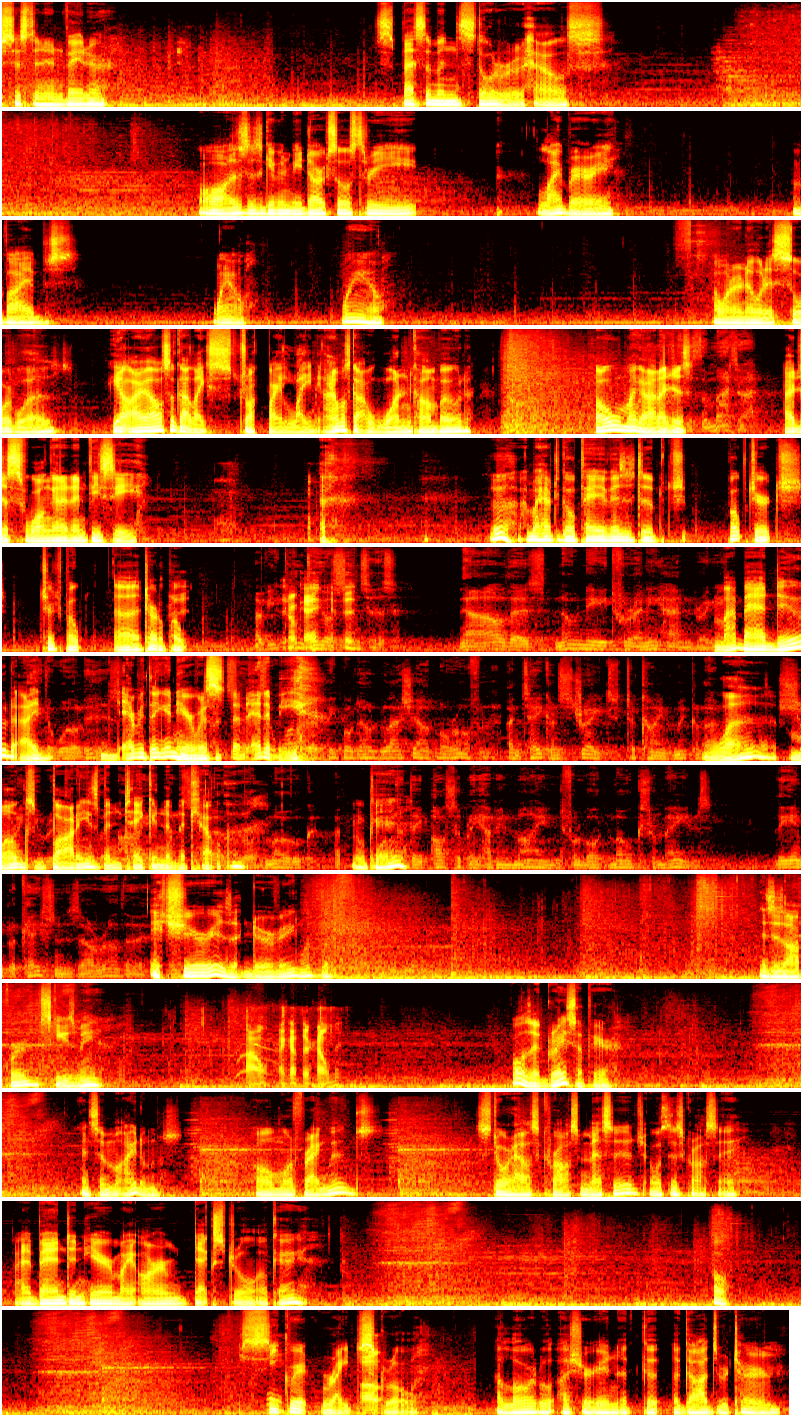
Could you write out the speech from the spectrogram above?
Persistent invader. Specimen storehouse. Oh, this is giving me Dark Souls 3 library vibes. Wow. Wow. I want to know what his sword was. Yeah, I also got like struck by lightning. I almost got one comboed. Oh my god, I just I just swung at an NPC. Ugh, I might have to go pay a visit to Ch- Pope Church. Church Pope. Uh, Turtle Pope. Is it okay? Is it- Now there's no need for any hand wringing. My bad, dude. I The world is. everything in here was an enemy. wonder People don't lash out more often and taken straight to kind Miquella. What? You body has been taken to Miquella. Lord Mohg. Okay. What did they possibly have in mind for Lord Mohg's remains? The implications are rather. It sure is a Derving. What the? This is awkward. Excuse me. Ow! I got their helmet. Oh, there's a grace up here. And some items. Oh, more fragments. Storehouse cross message. Oh, what's this cross say? I abandon here my arm dextral. Okay. Oh. Secret rite Oh. scroll. A lord will usher in a, go- a god's return,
